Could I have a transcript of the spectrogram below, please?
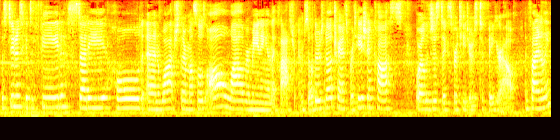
The students get to feed, study, hold, and watch their mussels all while remaining in the classroom. So there's no transportation costs or logistics for teachers to figure out. And finally,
